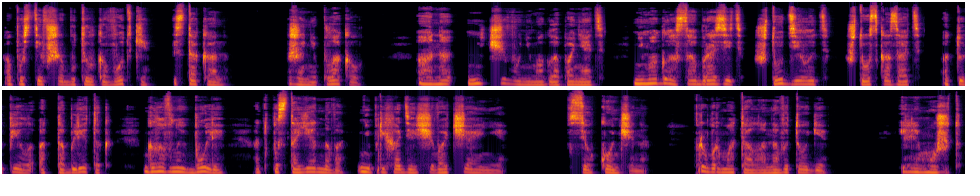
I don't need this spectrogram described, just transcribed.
опустевшая бутылка водки и стакан. Женя плакал, а она ничего не могла понять, не могла сообразить, что делать, что сказать. Отупела от таблеток, головной боли, от постоянного, неприходящего отчаяния. Все кончено. Пробормотала она в итоге. Или, может,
